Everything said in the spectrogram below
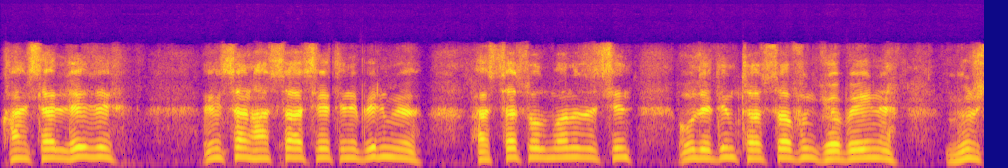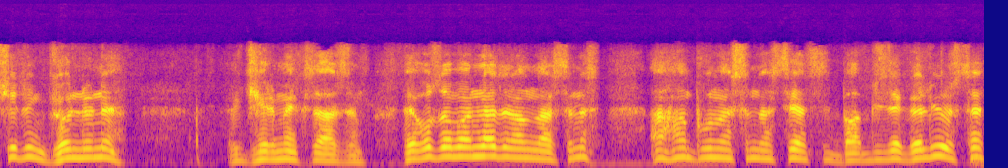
Kanserlidir. İnsan hassasiyetini bilmiyor. Hassas olmanız için o dediğim tasavvufun göbeğine, mürşidin gönlüne girmek lazım. Ve o zaman nereden anlarsınız? Aha bu nasıl nasihat bize geliyorsa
